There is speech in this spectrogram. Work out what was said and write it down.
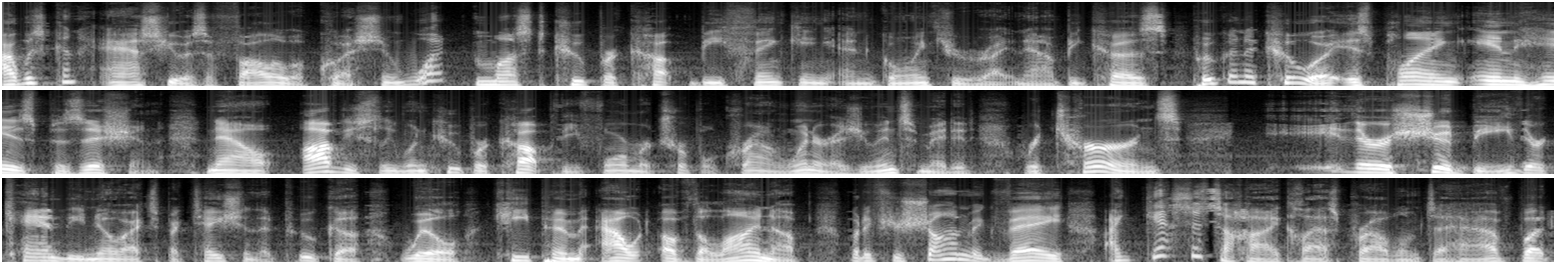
I was going to ask you as a follow up question what must Cooper Kupp be thinking and going through right now? Because Puka Nacua is playing in his position. Now, obviously, when Cooper Kupp, the former Triple Crown winner, as you intimated, returns, Eh, there should be, there can be no expectation that Puka will keep him out of the lineup. But if you're Sean McVay, I guess it's a high class problem to have. But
